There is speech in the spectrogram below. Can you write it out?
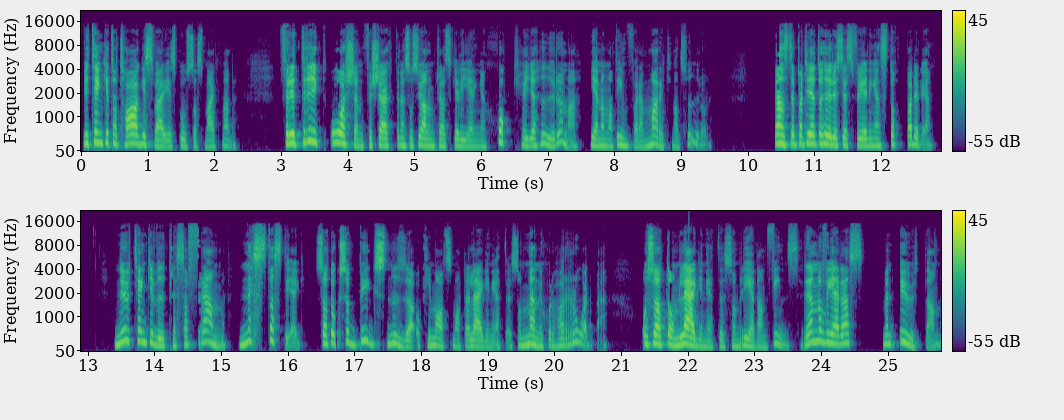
Vi tänker ta tag i Sveriges bostadsmarknad. För ett drygt år sedan försökte den socialdemokratiska regeringen chockhöja hyrorna genom att införa marknadshyror. Vänsterpartiet och Hyresgästföreningen stoppade det. Nu tänker vi pressa fram nästa steg så att det också byggs nya och klimatsmarta lägenheter som människor har råd med och så att de lägenheter som redan finns renoveras men utan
